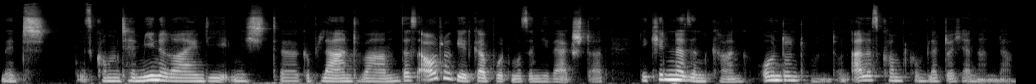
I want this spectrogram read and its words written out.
mit es kommen Termine rein, die nicht äh, geplant waren. Das Auto geht kaputt, muss in die Werkstatt die Kinder sind krank und, und, und. Und alles kommt komplett durcheinander.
